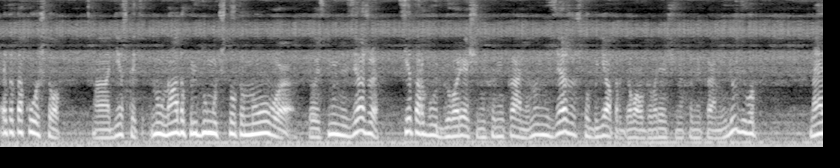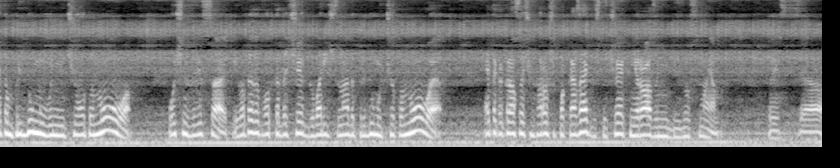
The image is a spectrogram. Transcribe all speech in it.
Это такое, что, а, дескать, ну надо придумать что-то новое. То есть, ну нельзя же, все торгуют говорящими хомяками, ну нельзя же, чтобы я торговал говорящими хомяками. И люди вот на этом придумывании чего-то нового очень зависают. И вот этот вот, когда человек говорит, что надо придумать что-то новое, это как раз очень хороший показатель, что человек ни разу не бизнесмен. То есть э,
